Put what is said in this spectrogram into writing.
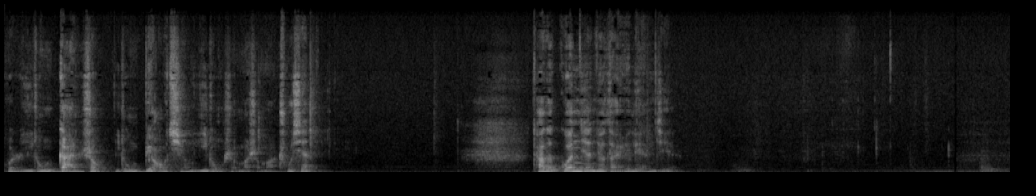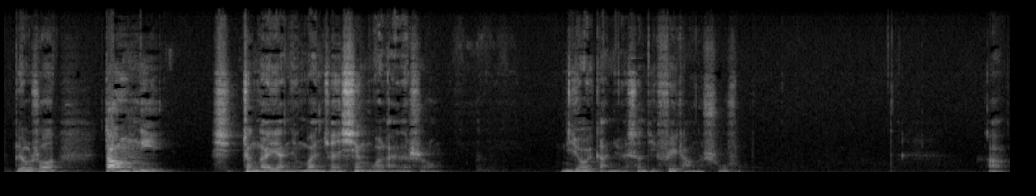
或者一种感受、一种表情、一种什么什么出现。它的关键就在于连接。比如说，当你睁开眼睛完全醒过来的时候，你就会感觉身体非常的舒服。啊，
